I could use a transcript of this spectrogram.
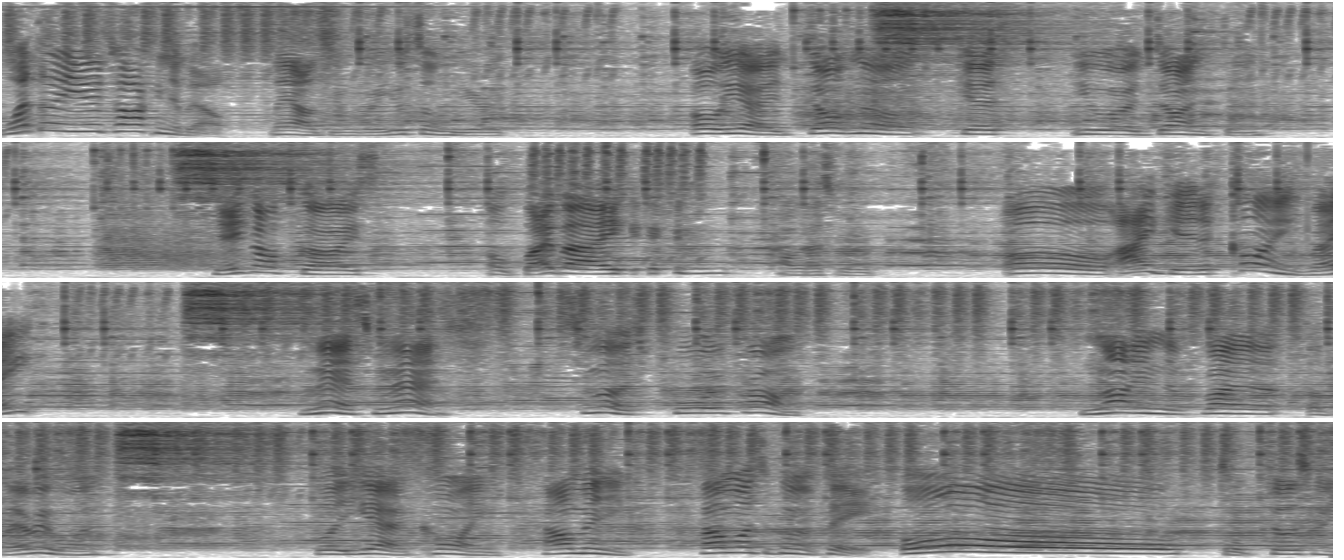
What are you talking about? Wow, Jingle, you're so weird. Oh yeah, I don't know. Guess you are done then. Take off, guys. Oh, bye-bye. oh, that's rude. Oh, I get it. Coin, right? Smash, smash. Smush, pour from. Not in the front of everyone. But yeah, coin. How many? How much you gonna pay? Oh! Don't trust me.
